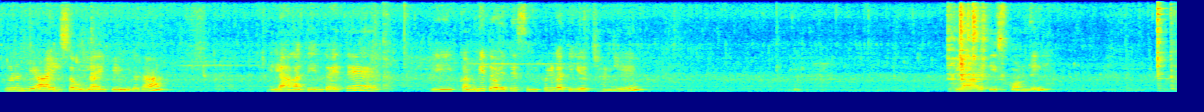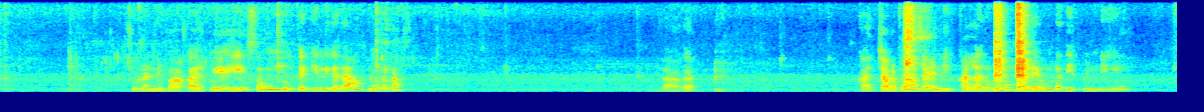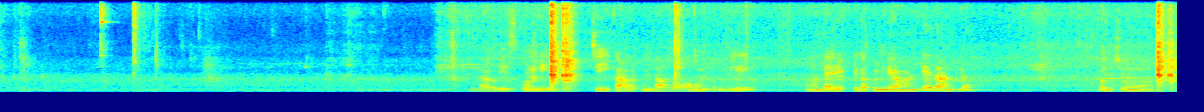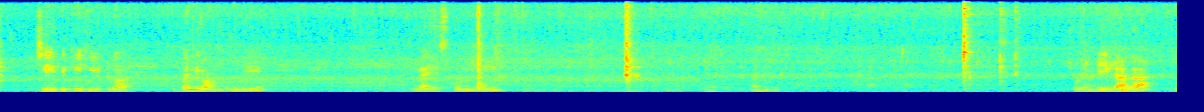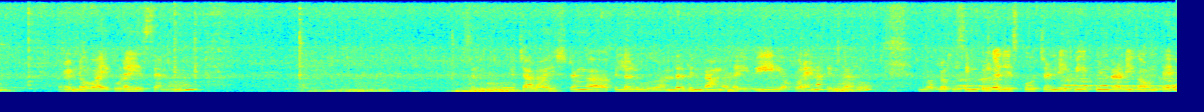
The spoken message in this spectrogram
చూడండి ఆయిల్ సౌండ్ అయిపోయింది కదా. ఇలాగా దీంతో అయితే ఈ కమ్మితో అయితే సింపుల్గా తీయొచ్చండి. ఇలాగ తీసుకోండి. చూడండి బాగా కాలిపోయాయి. సౌండ్ తగ్గింది కదా నూరగా? ఇలాగా కా- చాలా బాగుంటాయండి. కలరు భలే ఉంటుంది పిండి. ఇలాగ వేసుకోండి. చేయి కాలకుండా బాగుంటుంది. మనం డైరెక్ట్గా పిండామంటే దాంట్లో కొంచెం చేతికి హీట్గా ఇబ్బందిగా ఉంటుంది. ఇలా వేసుకోండి. చూడండి ఇలాగా రెండో వాయి కూడా వేసాను. అసలు చాలా ఇష్టంగా పిల్లలు అందరూ తింటాం కదా ఇవి ఎవరైనా తింటారు. అప్పుడప్పుడు సింపుల్గా చేసుకోవచ్చండి. బియ్య పిండి రెడీగా ఉంటే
